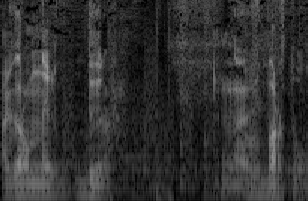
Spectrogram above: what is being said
огромных дыр ну, в борту.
